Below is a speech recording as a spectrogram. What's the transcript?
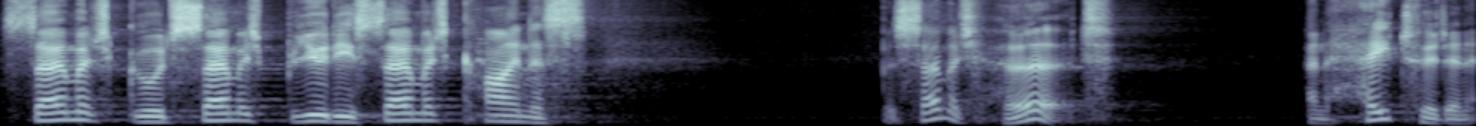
So much good, so much beauty, so much kindness, but so much hurt and hatred and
